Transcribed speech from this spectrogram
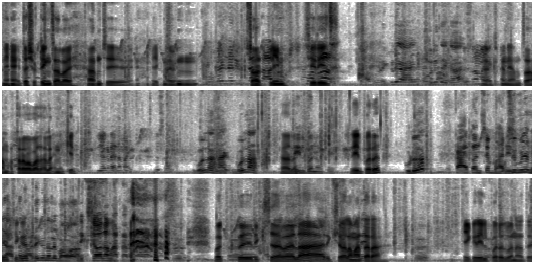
नाही इथं शूटिंग चालू आहे. आमचे एक नवीन शॉर्ट फिल्म सिरीज आहे. आहे आणि आमचा म्हातारा बाबा झाला आहे निखिल बोल ना बोल ना. आला? रील बनवते. येईल परत? कुठं? काय कॉन्सेप्ट भारी. म्हणजे मी याची आता का? भाडे घेऊन आले बाबा. रिक्षावाला म्हातारा. बघतोय रिक्षावाला रिक्षावाला म्हातारा. हं. एक रील परत बनवतोय.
